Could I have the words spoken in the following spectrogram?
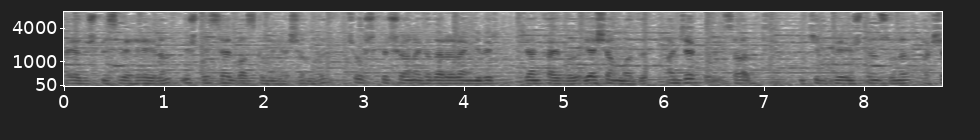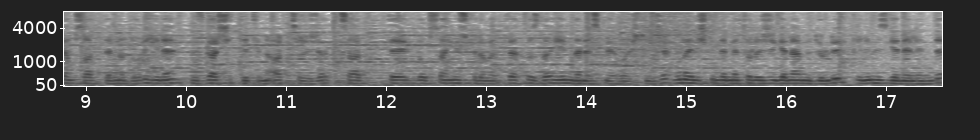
kaya düşmesi ve heyelan, 3 de sel baskını yaşandı. Çok şükür şu ana kadar herhangi bir can kaybı yaşanmadı. Ancak saat 2 ve 3'ten sonra akşam saatlerine doğru yine rüzgar şiddetini arttıracak. Saatte 90-100 km hızla yeniden esmeye başlayacak. Buna ilişkin de Meteoroloji Genel Müdürlüğü ilimiz genelinde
